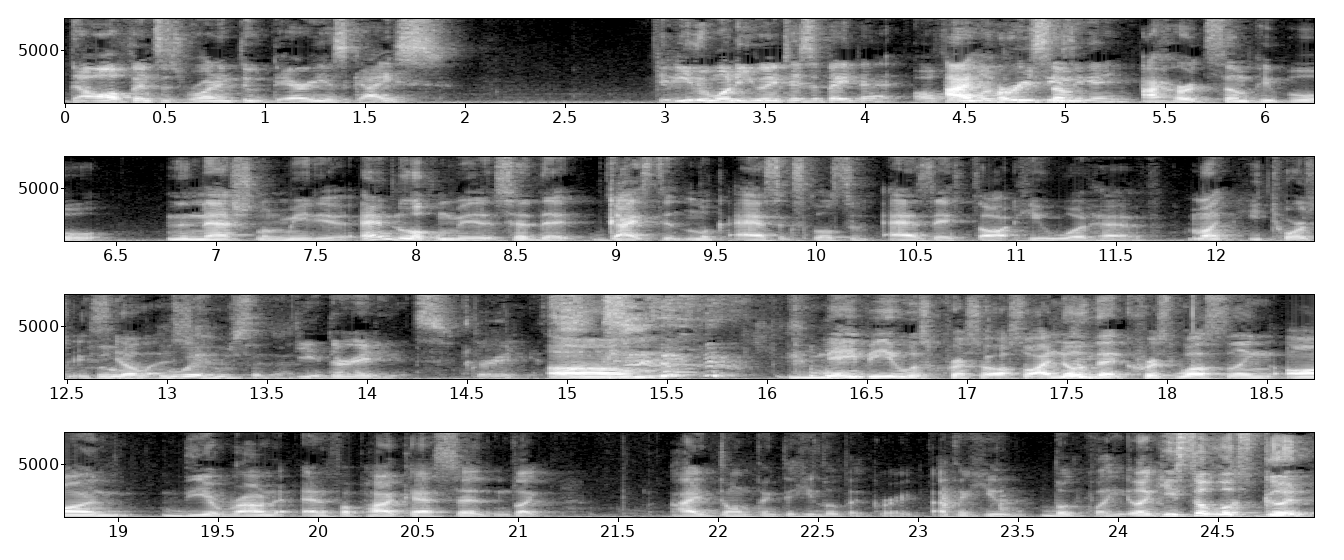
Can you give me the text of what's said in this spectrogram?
The offense is running through Derrius Guice. Did either one of you anticipate that? Off of I one heard some. game? I heard some people in the national media and the local media said that Guice didn't look as explosive as they thought he would have. I'm like, he tore his Who, ACL last who, year. who said that? Yeah, they're idiots. They're idiots. Um, maybe it was Chris also. I know that Chris Wesseling on the Around NFL podcast said like, I don't think that he looked that great. I think he looked like like he still looks good,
